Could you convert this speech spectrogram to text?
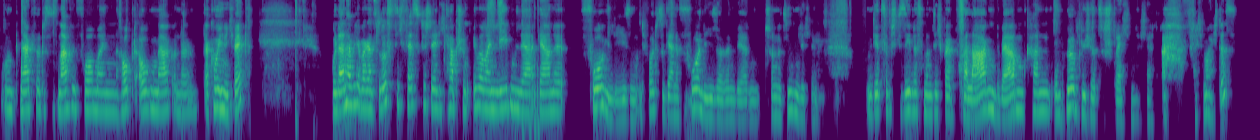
und merke, das ist nach wie vor mein Hauptaugenmerk und da, da komme ich nicht weg. Und dann habe ich aber ganz lustig festgestellt, ich habe schon immer mein Leben gerne vorgelesen und ich wollte so gerne Vorleserin werden, schon als Jugendliche. Und jetzt habe ich gesehen, dass man sich bei Verlagen bewerben kann, um Hörbücher zu sprechen. Ich dachte, ach, vielleicht mache ich das.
